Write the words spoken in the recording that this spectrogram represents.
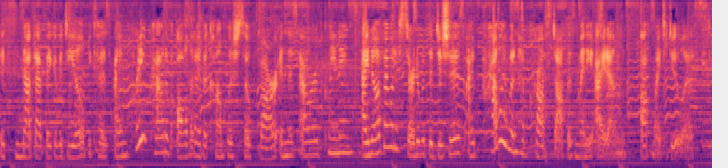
it's not that big of a deal because I'm pretty proud of all that I've accomplished so far in this hour of cleaning. I know if I would have started with the dishes, I probably wouldn't have crossed off as many items off my to-do list.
